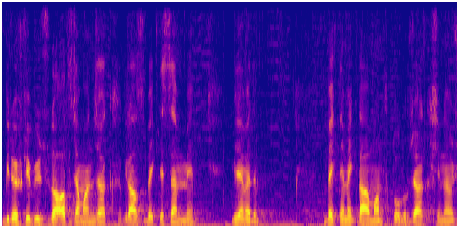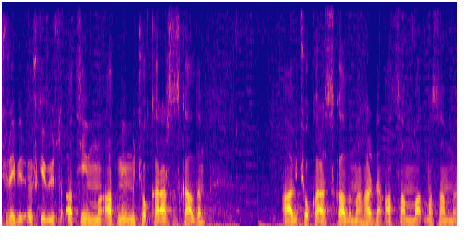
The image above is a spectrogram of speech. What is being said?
Bir öfke büyüsü daha atacağım ancak biraz beklesem mi bilemedim. Beklemek daha mantıklı olacak. Şimdi şuraya bir öfke büyüsü atayım mı atmayayım mı çok kararsız kaldım. Abi çok kararsız kaldım lan harbiden atsam mı atmasam mı?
